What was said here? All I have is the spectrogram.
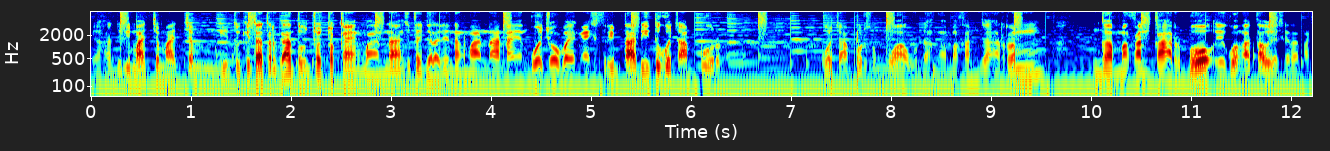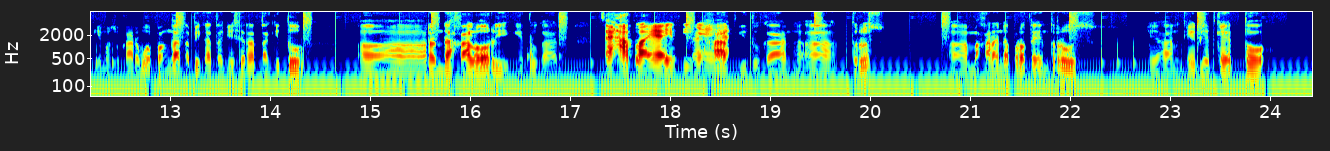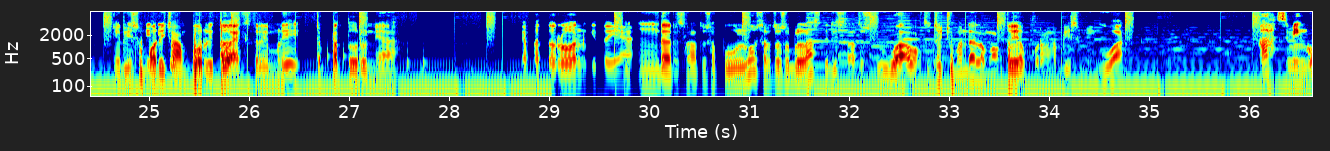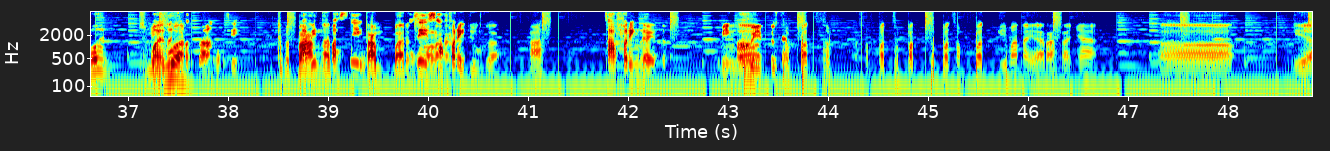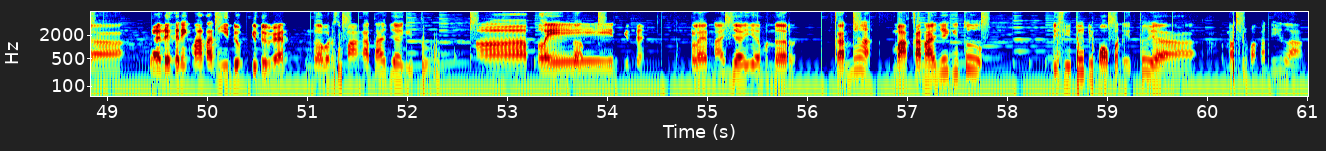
Ya kan jadi macem-macem gitu. Kita tergantung cocoknya yang mana kita jalanin yang mana. Nah yang gue coba yang ekstrim tadi itu gue campur. Gue campur semua. Udah nggak makan garam nggak makan karbo. Ya gue nggak tahu ya shirataki masuk karbo apa enggak tapi katanya shirataki itu eh, rendah kalori gitu kan sehat lah ya intinya sehat gitu kan Heeh. terus eh, makanannya protein terus ya kan kayak diet keto jadi semua Jadi dicampur itu extremely cepet turunnya ya. cepet turun gitu ya. Mm, dari 110, 111 jadi 102 waktu itu cuma dalam waktu ya kurang lebih semingguan. Ah, semingguan. Wah, Semingguan cepet banget sih. cepet Tapi banget. pasti pasti suffering. juga. suffering nggak itu? Minggu Oh, itu. sempet sempet sempet sempet sempet sempet gimana ya rasanya eh ya Gak ada kenikmatan hidup gitu kan? nggak bersemangat aja gitu. Ah, plain gitu. Plan aja iya bener. Karena makan aja gitu di situ di momen itu ya nafsu makan hilang.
